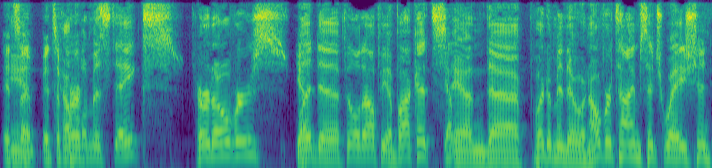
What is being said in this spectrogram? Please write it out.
it's And a it's a couple per- of mistakes, turnovers Yep. led to Philadelphia buckets Yep. and uh, put them into an overtime situation,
